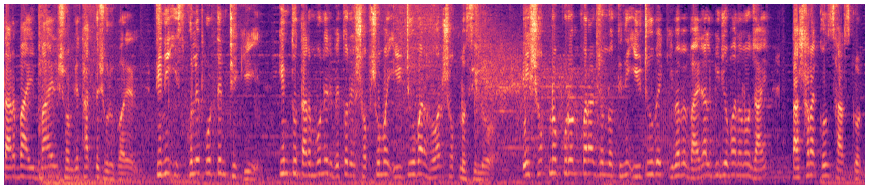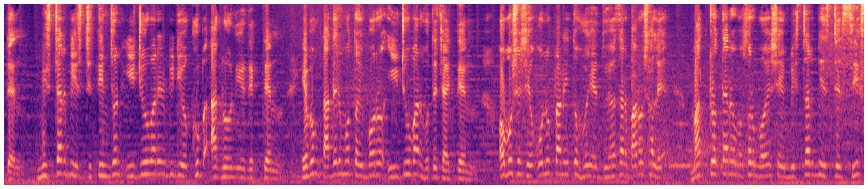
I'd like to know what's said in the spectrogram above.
তার ভাই মায়ের সঙ্গে থাকতে শুরু করেন। তিনি স্কুলে পড়তেন ঠিকই, কিন্তু তার মনের ভেতরে সবসময় ইউটিউবার হওয়ার স্বপ্ন ছিল। এই স্বপ্ন পূরণ করার জন্য তিনি ইউটিউবে কীভাবে ভাইরাল ভিডিও বানানো যায় তা সারাক্ষণ সার্চ করতেন। মিস্টার বিস্ট তিনজন ইউটিউবারের ভিডিও খুব আগ্রহ নিয়ে দেখতেন এবং তাদের মতোই বড় ইউটিউবার হতে চাইতেন। অবশেষে অনুপ্রাণিত হয়ে দুই হাজার বারো সালে মাত্র তেরো বছর বয়সে Mr Beast six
